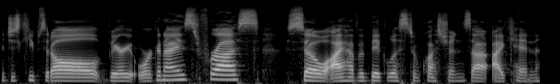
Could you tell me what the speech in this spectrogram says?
It just keeps it all very organized for us. So I have a big list of questions that I can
